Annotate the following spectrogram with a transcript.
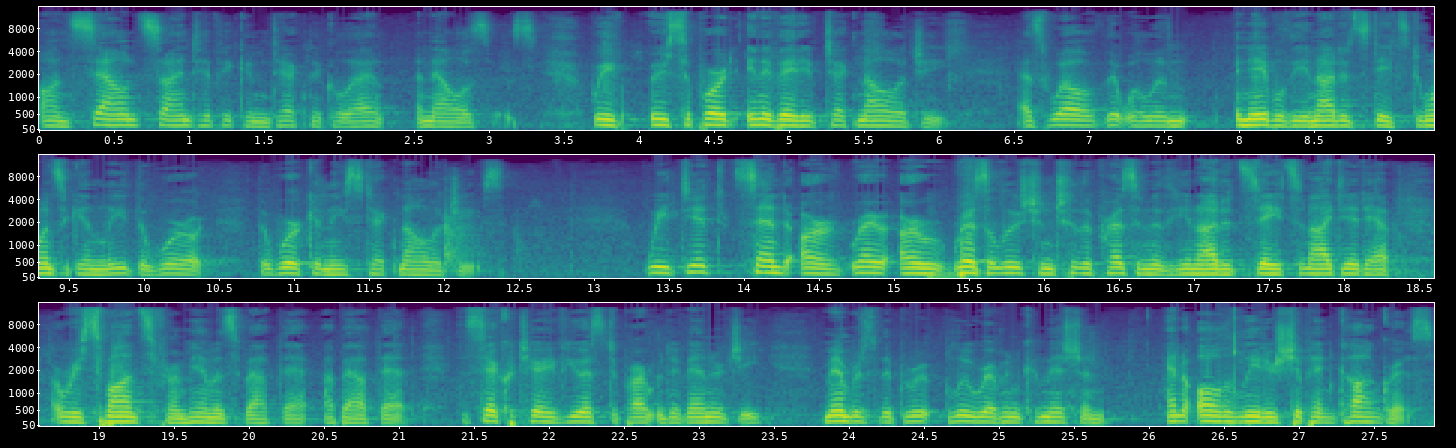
on sound scientific and technical analysis. We, we support innovative technology as well that will en- enable the United States to once again lead the world, the work in these technologies. We did send our, re- our resolution to the President of the United States, and I did have a response from him about that, about that. The Secretary of U.S. Department of Energy, members of the Blue Ribbon Commission, and all the leadership in Congress.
